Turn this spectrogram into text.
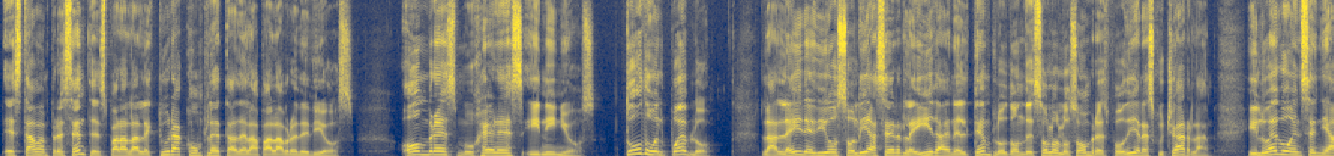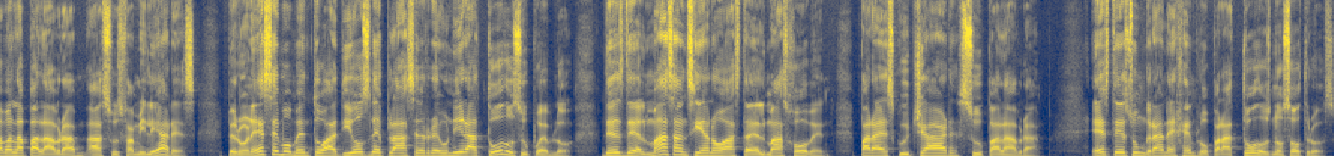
estaban presentes para la lectura completa de la palabra de Dios. Hombres, mujeres y niños. Todo el pueblo. La ley de Dios solía ser leída en el templo donde solo los hombres podían escucharla, y luego enseñaban la palabra a sus familiares. Pero en ese momento a Dios le place reunir a todo su pueblo, desde el más anciano hasta el más joven, para escuchar su palabra. Este es un gran ejemplo para todos nosotros.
